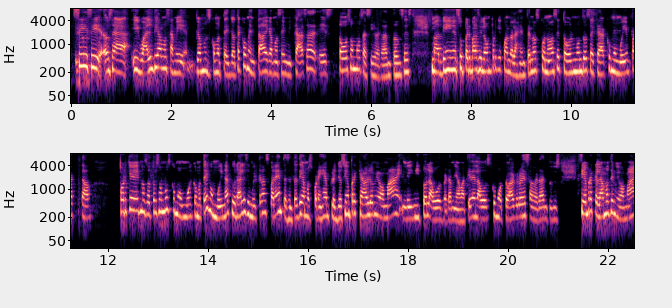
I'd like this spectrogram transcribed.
Sí, sí, o sea, igual, digamos, a mí, digamos, como te, yo te comentaba, digamos, en mi casa es, todos somos así, ¿verdad? Entonces, más bien es súper vacilón porque cuando la gente nos conoce, todo el mundo se queda como muy impactado porque nosotros somos como muy, como te digo, muy naturales y muy transparentes. Entonces, digamos, por ejemplo, yo siempre que hablo a mi mamá, le imito la voz, ¿verdad? Mi mamá tiene la voz como toda gruesa, ¿verdad? Entonces, siempre que hablamos de mi mamá,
